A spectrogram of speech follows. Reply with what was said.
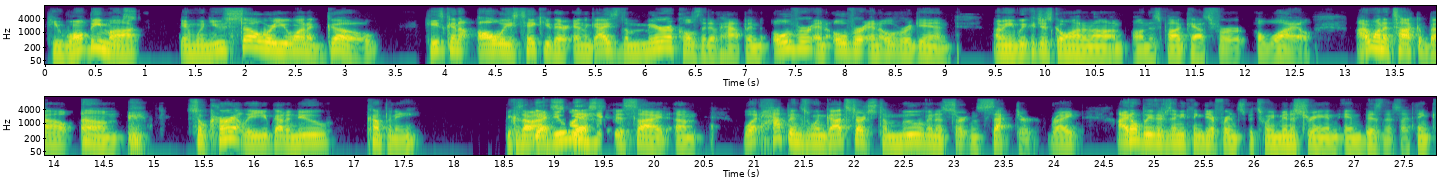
He won't be mocked. And when you sow where you want to go, He's going to always take you there. And the guys, the miracles that have happened over and over and over again I mean, we could just go on and on on this podcast for a while. I want to talk about um so currently you've got a new company because I, yes, I do want yes. to hit this side. Um what happens when God starts to move in a certain sector, right? I don't believe there's anything difference between ministry and, and business. I think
